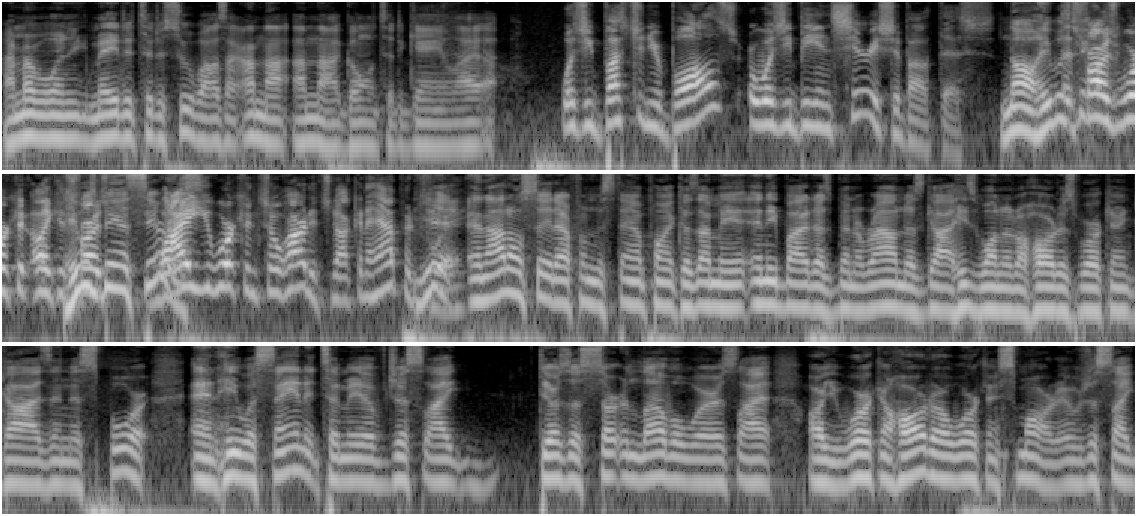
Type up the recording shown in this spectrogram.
I remember when he made it to the Super Bowl. I was like I'm not I'm not going to the game. Like Was he busting your balls, or was he being serious about this? no, he was As far as working, like as he far was as being serious. why are you working so hard? It's not going to happen for Yeah, you. and I don't say that from the standpoint because I mean anybody that's been around this guy, he's one of the hardest working guys in this sport, and he was saying it to me of just like there's a certain level where it's like, are you working hard or working smart? It was just like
